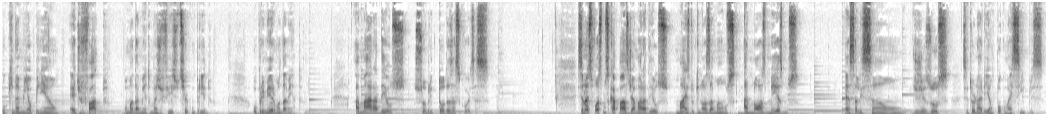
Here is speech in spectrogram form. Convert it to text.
o que, na minha opinião, é de fato o mandamento mais difícil de ser cumprido o primeiro mandamento: amar a Deus sobre todas as coisas. Se nós fôssemos capazes de amar a Deus mais do que nós amamos a nós mesmos, essa lição de Jesus se tornaria um pouco mais simples.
